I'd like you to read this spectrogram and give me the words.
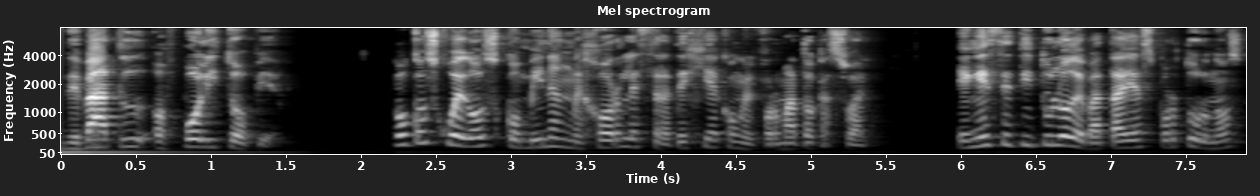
The Battle of Polytopia. Pocos juegos combinan mejor la estrategia con el formato casual. En este título de batallas por turnos,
